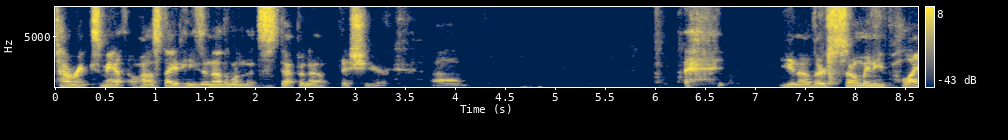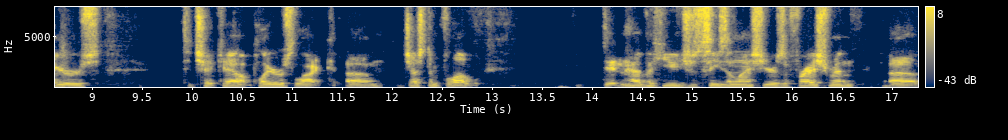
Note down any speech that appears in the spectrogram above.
Tyreke Smith, Ohio State, he's another one that's stepping up this year. Um, you know, there's so many players to check out. Players like um, Justin Flowe didn't have a huge season last year as a freshman, uh,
